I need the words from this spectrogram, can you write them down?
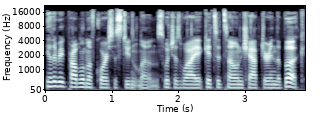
The other big problem, of course, is student loans, which is why it gets its own chapter in the book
